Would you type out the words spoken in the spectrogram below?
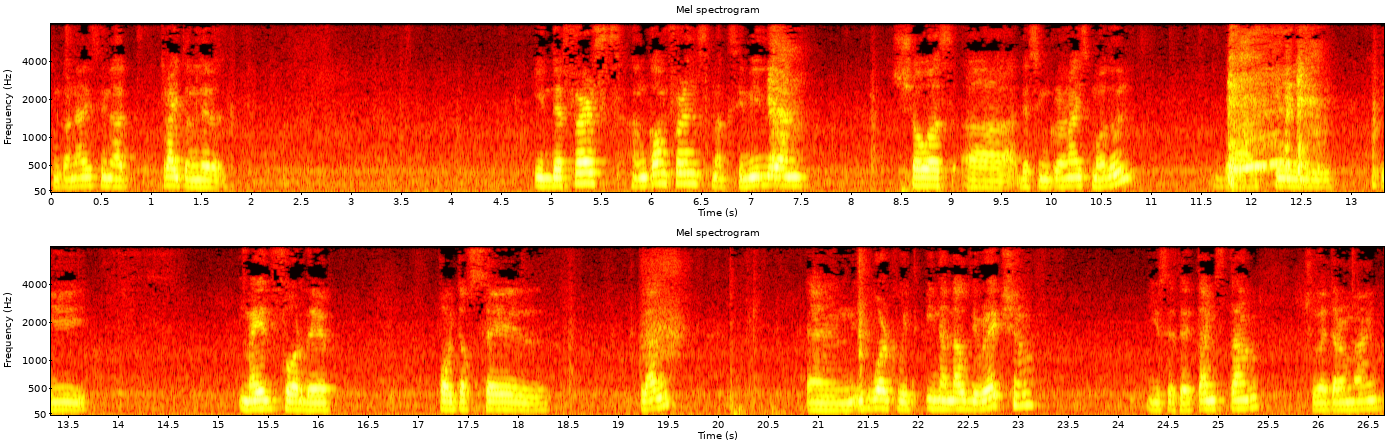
synchronizing at Tryton level? In the first conference, Maximilian showed us uh, the synchronized module that he, he made for the point of sale client. And it worked with in and out direction, uses the timestamp to determine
